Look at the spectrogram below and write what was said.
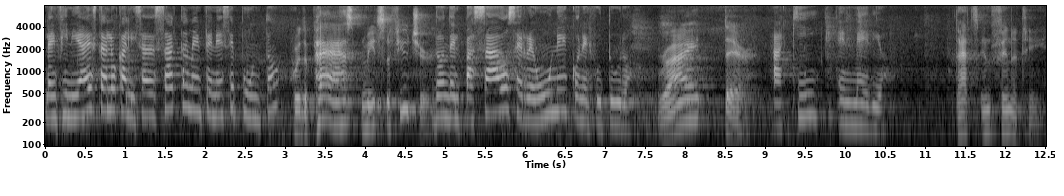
La infinidad está localizada exactamente en ese punto where the past meets the future. donde el pasado se reúne con el futuro, Right there. aquí en medio. That's infinity.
